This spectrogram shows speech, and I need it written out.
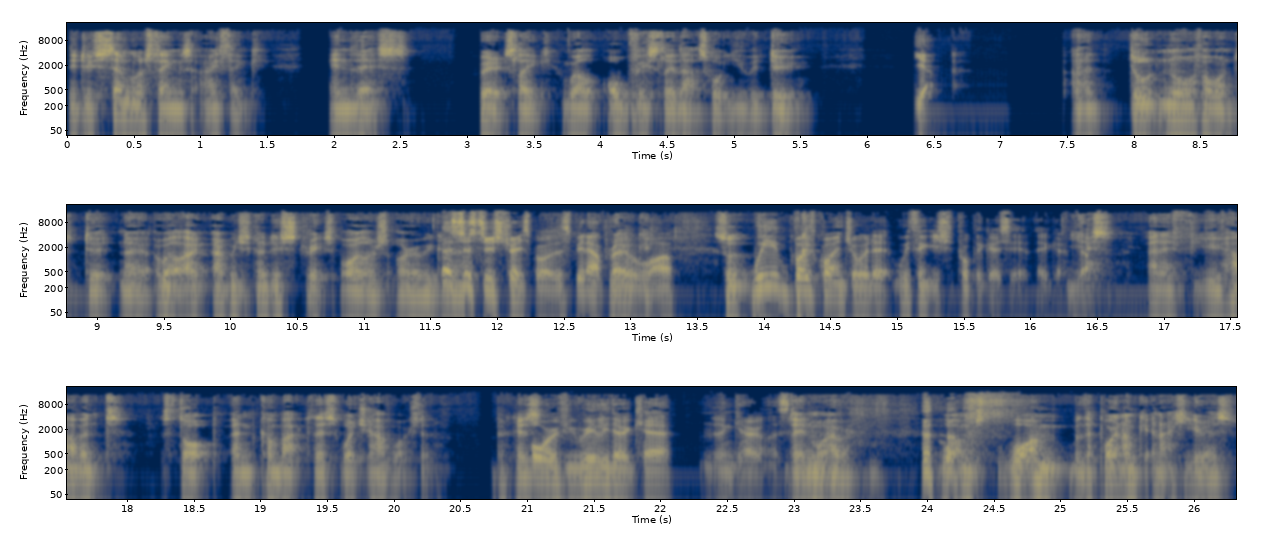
they do similar things. I think in this, where it's like, well, obviously that's what you would do. Yeah. And I don't know if I want to do it now. Well, are, are we just going to do straight spoilers, or are we going to. let's just do straight spoilers. It's been out for Right, a okay. little while. So We both quite enjoyed it. We think you should probably go see it. There you go. yes, and if you haven't, stop and come back to this once you have watched it, because Or if you really don't care, then carry on listening. then whatever. what I'm, what I'm, the point I'm getting at here is,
